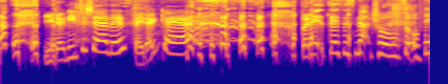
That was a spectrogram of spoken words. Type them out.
you don't need to share this. They don't care. but it's there's this natural sort of you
